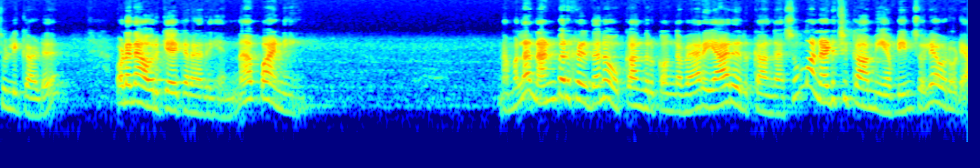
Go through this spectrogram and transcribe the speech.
சுள்ளிக்காடு உடனே அவர் கேட்குறாரு என்னப்பா நீ? நம்மளாம் நண்பர்கள் தானே உட்காந்துருக்கோங்க வேறு யார் இருக்காங்க? சும்மா நடிச்சு காமி அப்படின்னு சொல்லி அவருடைய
